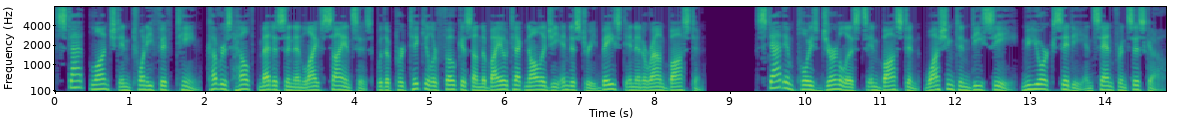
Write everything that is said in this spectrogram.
STAT, launched in 2015, covers health, medicine and life sciences, with a particular focus on the biotechnology industry based in and around Boston. STAT employs journalists in Boston, Washington, D.C., New York City and San Francisco.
